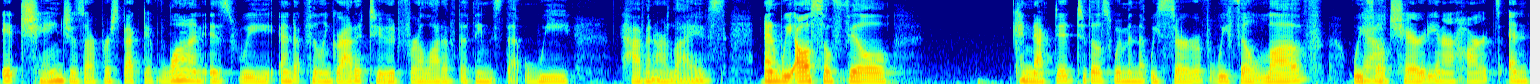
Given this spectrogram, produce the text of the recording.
it changes our perspective. One is we end up feeling gratitude for a lot of the things that we have in our lives. And we also feel connected to those women that we serve. We feel love. We Yeah. feel charity in our hearts. And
